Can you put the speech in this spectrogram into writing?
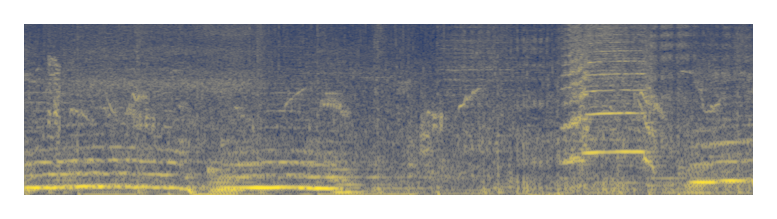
mm -hmm. you. 因为。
